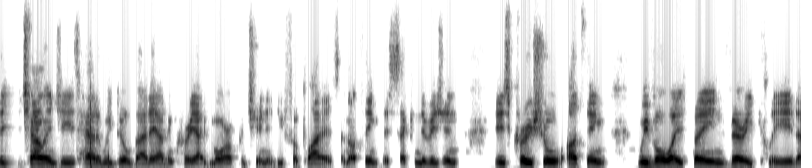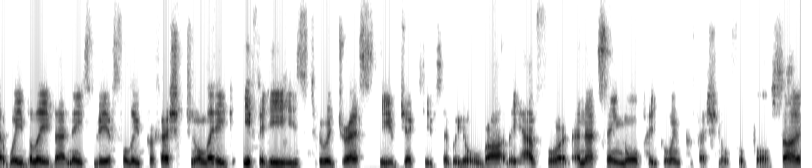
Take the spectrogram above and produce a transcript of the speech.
the challenge is how do we build that out and create more opportunity for players? And I think the second division is crucial. I think we've always been very clear that we believe that needs to be a fully professional league if it is to address the objectives that we all rightly have for it, and that's seeing more people in professional football. So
